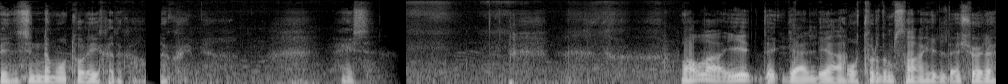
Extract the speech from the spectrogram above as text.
Benzinle motoru yıkadık amına koyayım ya. Neyse. Vallahi iyi de geldi ya. Oturdum sahilde şöyle.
